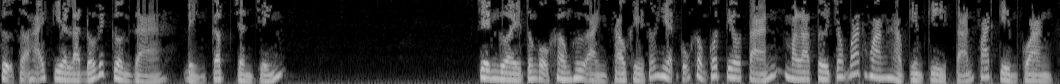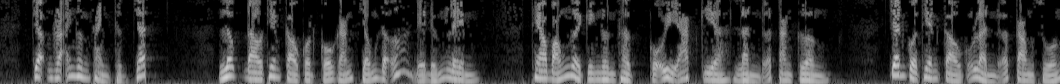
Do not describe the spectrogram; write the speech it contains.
Sự sợ hãi kia là đối với cường giả, đỉnh cấp chân chính. Trên người Tôn Ngộ Không hư ảnh sau khi xuất hiện cũng không có tiêu tán, mà là từ trong bát hoang hào kim kỳ tán phát kim quang, chậm rãi ngưng thành thực chất. Lúc đầu thiên cầu còn cố gắng chống đỡ để đứng lên. Theo bóng người kinh ngưng thực, của uy áp kia lần nữa tăng cường. Chân của thiên cầu cũng lần nữa cong xuống,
